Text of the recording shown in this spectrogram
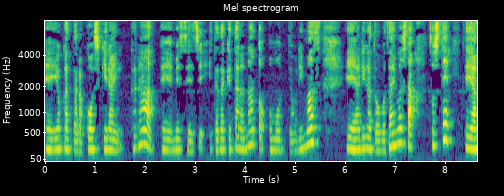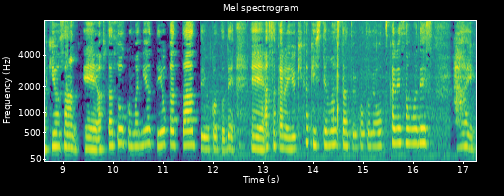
えー、よかったら公式 LINE から、えー、メッセージいただけたらなと思っております。えありがとうございました。そして、えー、秋代さん、えアフタートーク間に合ってよかったっていうことで、え朝から雪かきしてましたということでお疲れ様です。はい。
